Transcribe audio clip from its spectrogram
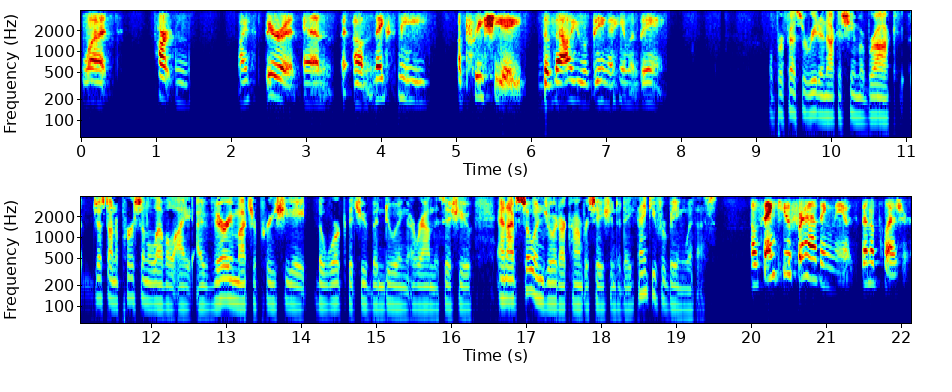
what heartens my spirit and um, makes me appreciate the value of being a human being. Well, Professor Rita Nakashima Brock, just on a personal level, I, I very much appreciate the work that you've been doing around this issue, and I've so enjoyed our conversation today. Thank you for being with us. Oh, thank you for having me. It's been a pleasure.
